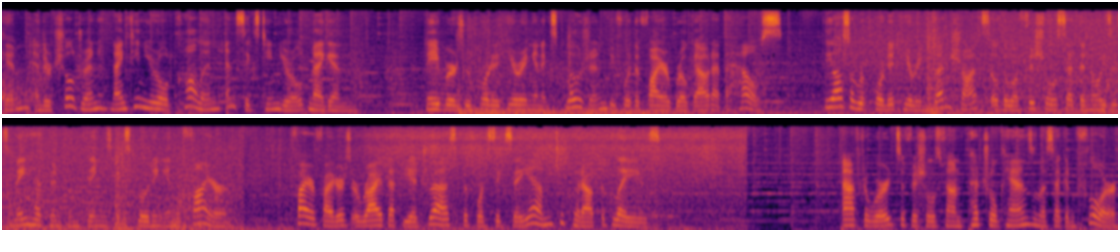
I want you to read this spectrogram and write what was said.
Kim, and their children, 19 year old Colin and 16 year old Megan. Neighbors reported hearing an explosion before the fire broke out at the house. They also reported hearing gunshots, although officials said the noises may have been from things exploding in the fire. Firefighters arrived at the address before 6 a.m. to put out the blaze. Afterwards, officials found petrol cans on the second floor.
